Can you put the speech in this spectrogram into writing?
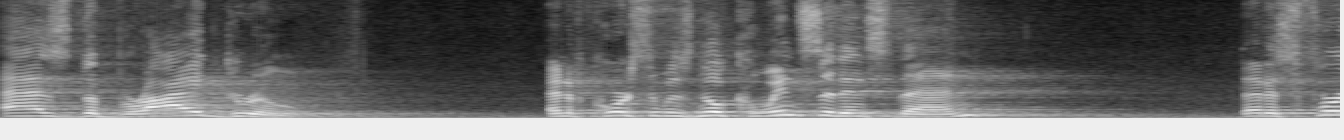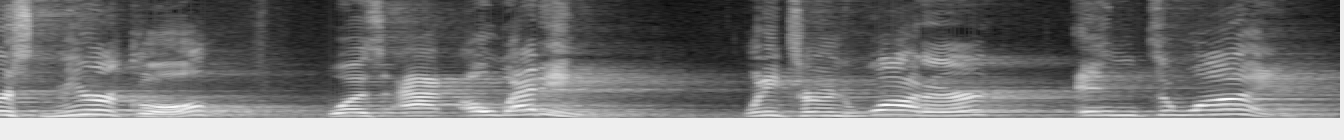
as the bridegroom. And of course, it was no coincidence then that his first miracle was at a wedding when he turned water into wine.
